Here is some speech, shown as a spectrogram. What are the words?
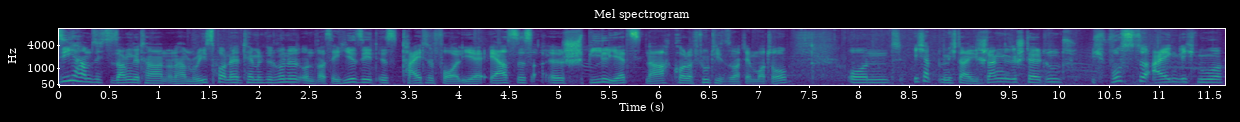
Sie haben sich zusammengetan und haben Respawn Entertainment gegründet und was ihr hier seht, ist Titanfall, ihr erstes äh, Spiel jetzt nach Call of Duty, so nach dem Motto. Und ich habe mich da in die Schlange gestellt und ich wusste eigentlich nur,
